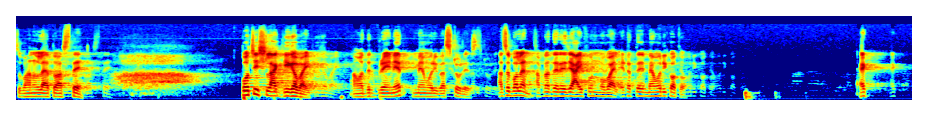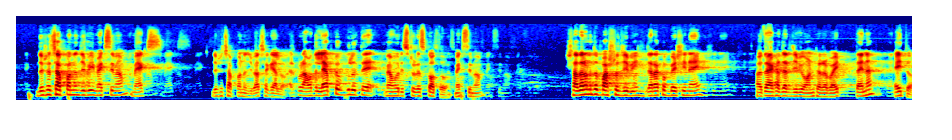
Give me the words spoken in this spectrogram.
সুবহানাল্লাহ, এত আসতে? পঁচিশ লাখ গিগাবাইট আমাদের ব্রেইনের মেমোরি বা স্টোরেজ আচ্ছা বলেন, আপনাদের এই যে আইফোন মোবাইল এটাতে মেমোরি কত? দুশো ছাপ্পান্ন জিবি ম্যাক্সিমাম ম্যাক্স দুশো ছাপ্পান্ন জিবি আচ্ছা গেল। এরপর আমাদের ল্যাপটপ গুলোতে মেমোরি স্টোরেজ কত ম্যাক্সিমাম সাধারণত পাঁচশো জিবি যারা খুব বেশি নেয়, হয়তো এক হাজার জিবি ওয়ান টেরাবাইট তাই না? এই তো।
